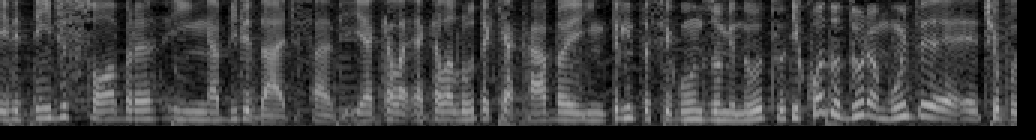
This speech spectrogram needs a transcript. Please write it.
ele tem de sobra em habilidade, sabe? E é aquela, é aquela luta que acaba em 30 segundos, um minuto. E quando dura muito, é, é, tipo,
